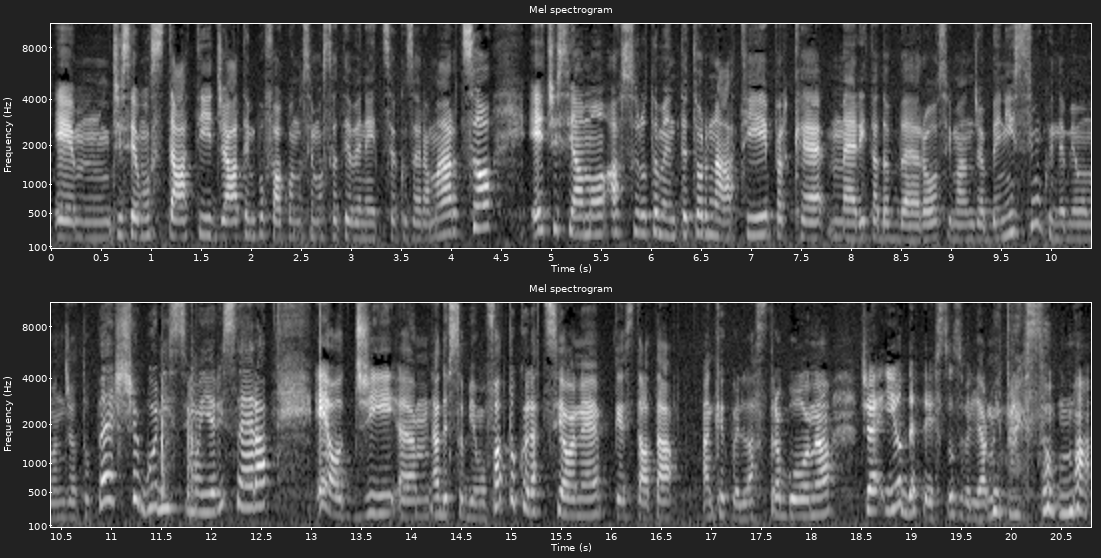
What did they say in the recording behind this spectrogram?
E um, ci siamo stati già tempo fa quando siamo stati a Venezia, cos'era marzo e ci siamo assolutamente tornati perché merita davvero, si mangia benissimo quindi abbiamo mangiato pesce, buonissimo ieri sera. E oggi um, adesso abbiamo fatto colazione che è stata anche quella strabuona. Cioè io detesto svegliarmi presto ma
